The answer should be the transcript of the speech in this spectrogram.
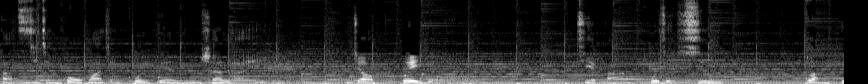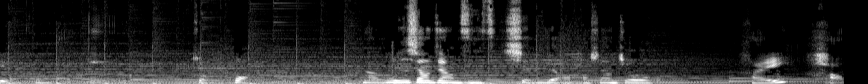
把自己讲过的话讲过一遍录下来，比较会有结巴或者是断片、空白的状况。那如果是像这样子闲聊，好像就。还好，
